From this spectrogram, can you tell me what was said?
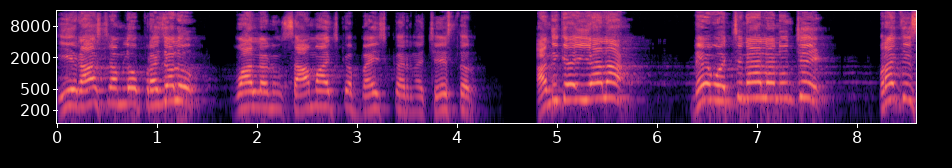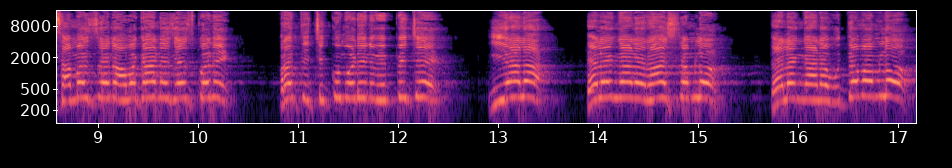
ఈ రాష్ట్రంలో ప్రజలు వాళ్ళను సామాజిక బహిష్కరణ చేస్తారు. అందుకే ఇవాళ మేము వచ్చిన నుంచి ప్రతి సమస్యను అవగాహన చేసుకొని ప్రతి చిక్కుముడిని విప్పించి ఇవాళ తెలంగాణ రాష్ట్రంలో తెలంగాణ ఉద్యమంలో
